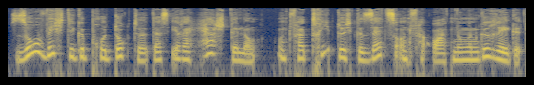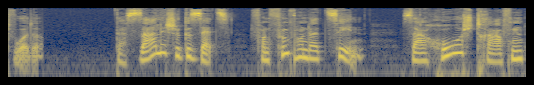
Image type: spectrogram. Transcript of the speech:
so wichtige Produkte, dass ihre Herstellung und Vertrieb durch Gesetze und Verordnungen geregelt wurde. Das Salische Gesetz von 510 sah hohe Strafen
